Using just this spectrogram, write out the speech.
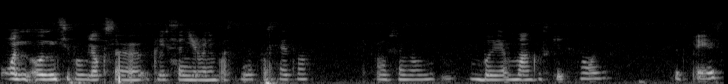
он, он типа увлекся коллекционированием пластинок после этого. Потому что у него были маговские технологии. Это прелесть.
